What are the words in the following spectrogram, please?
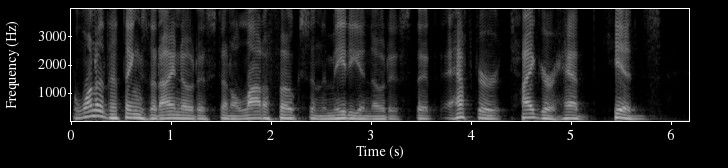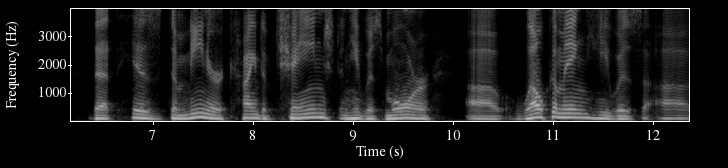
One of the things that I noticed, and a lot of folks in the media noticed, that after Tiger had kids, that his demeanor kind of changed, and he was more uh, welcoming. He was uh,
